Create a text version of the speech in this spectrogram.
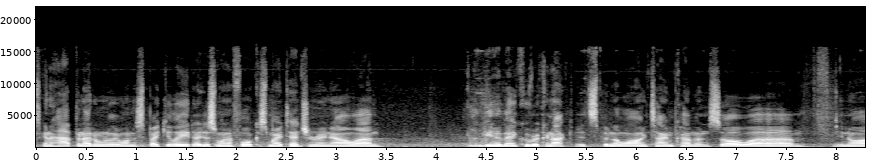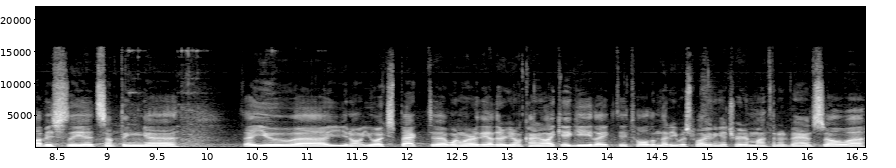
what's going to happen. I don't really want to speculate. I just want to focus my attention right now um, on being a Vancouver Canuck. It's been a long time coming, so um, you know, obviously, it's something. Uh, that you uh, you know you expect uh, one way or the other. You know, kind of like Iggy, like they told him that he was probably going to get traded a month in advance. So, uh,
